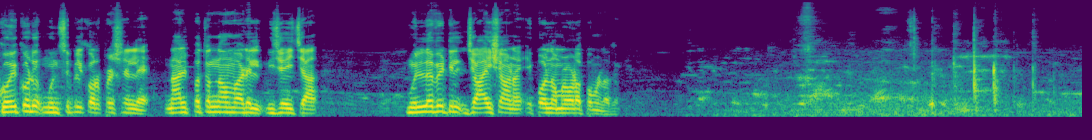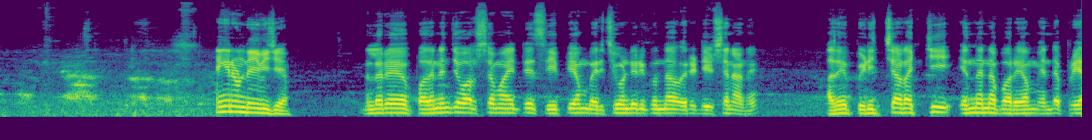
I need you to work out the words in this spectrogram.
കോഴിക്കോട് മുനിസിപ്പൽ കോർപ്പറേഷനിലെ നാൽപ്പത്തൊന്നാം വാർഡിൽ വിജയിച്ച മുല്ലവീട്ടിൽ ജായിഷാണ് ഇപ്പോൾ നമ്മളോടൊപ്പം ഉള്ളത്. എങ്ങനെയുണ്ട് ഈ വിജയം? നല്ലൊരു പതിനഞ്ച് വർഷമായിട്ട് സി പി എം ഭരിച്ചുകൊണ്ടിരിക്കുന്ന ഒരു ഡിവിഷനാണ്. അത് പിടിച്ചടക്കി എന്ന് തന്നെ പറയാം. എന്റെ പ്രിയ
